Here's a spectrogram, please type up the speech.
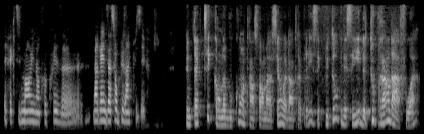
effectivement une entreprise, une organisation plus inclusive. Une tactique qu'on a beaucoup en transformation d'entreprise, c'est que plutôt que d'essayer de tout prendre à la fois,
